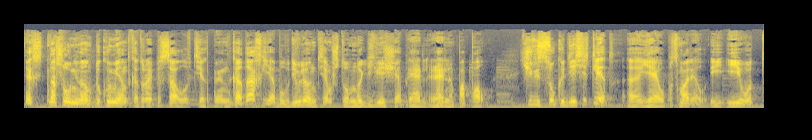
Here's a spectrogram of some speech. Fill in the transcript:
Я, кстати, нашел недавно документ, который я писал в тех примерно годах, я был удивлен тем, что многих вещей я реально попал. Через, сука, 10 лет я его посмотрел, и, и вот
